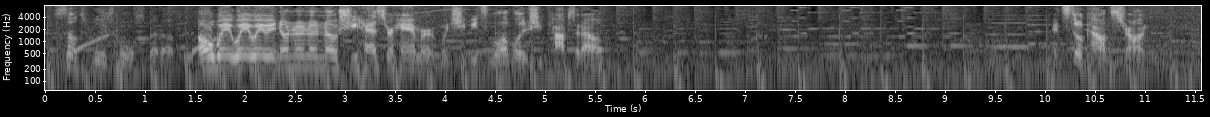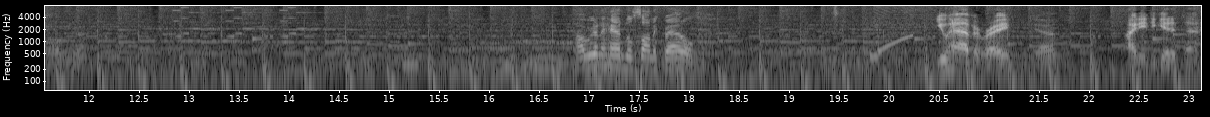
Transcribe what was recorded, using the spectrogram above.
This sounds really cool, sped up. Oh wait, wait, wait, wait! No, no, no, no! She has her hammer. When she beats the level, she pops it out. It still counts, Sean. How are we gonna handle Sonic Battles? You have it, right? Yeah. I need to get it then.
